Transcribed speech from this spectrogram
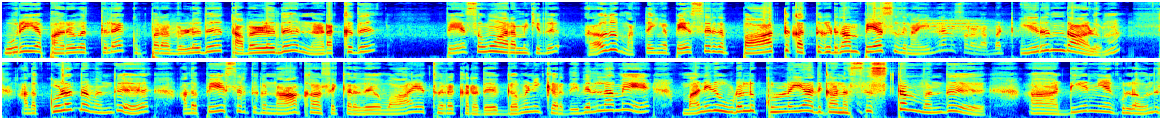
உரிய பருவத்தில் குப்பரை விழுது தவழுது நடக்குது பேசவும் ஆரம்பிக்குது. அதாவது மற்றவங்க பேசுகிறத பார்த்து கற்றுக்கிட்டு தான் பேசுது. நான் இல்லைன்னு சொல்லலை. பட் இருந்தாலும் அந்த குழந்தை வந்து அந்த பேசுகிறதுக்கு நாக்கு அசைக்கிறது வாயை திறக்கிறது கவனிக்கிறது இது எல்லாமே மனித உடலுக்குள்ளேயே அதுக்கான சிஸ்டம் வந்து டிஎன்ஏக்குள்ளே வந்து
